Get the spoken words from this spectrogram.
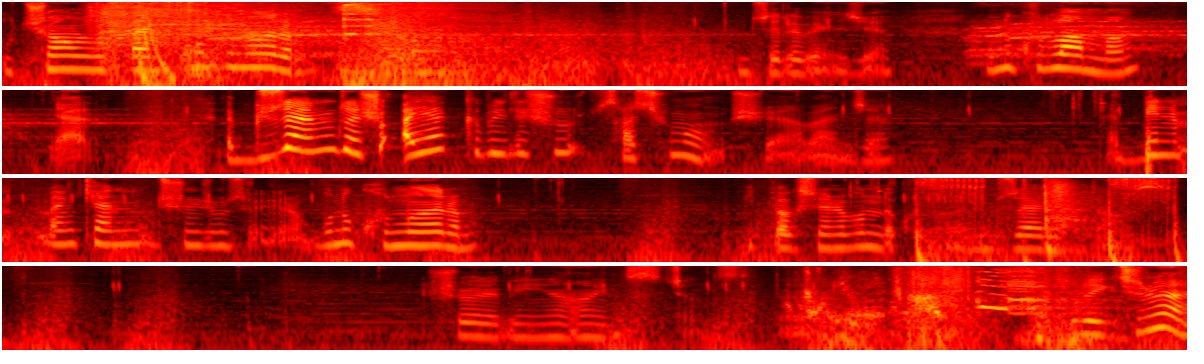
Uçan ruh ben bunu kullanırım. Güzele benziyor. Bunu kullanmam. Yani ya güzel de şu ayakkabıyla şu saçma olmuş ya bence. Ya benim ben kendi düşüncemi söylüyorum. Bunu kullanırım. Beatbox sonra bunu da kullanırım. Güzel bir dans. Şöyle bir yine aynısı canısı. Buraya geçirin ha.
